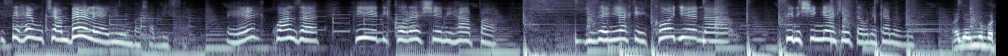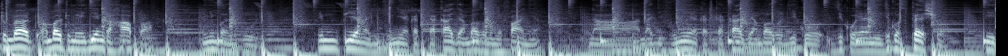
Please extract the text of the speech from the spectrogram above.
kisehemu cha mbele ya nyumba kabisa. Eh, kwanza hii decoration hapa design yake ikoje na finishing yake itaonekana vipi? Unajua nyumba ambayo tumeijenga hapa ni nyumba nzuri. Mimi pia najivunia katika kazi ambazo nimefanya na najivunia katika kazi ambazo ziko ziko yani ziko special. Hii ni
